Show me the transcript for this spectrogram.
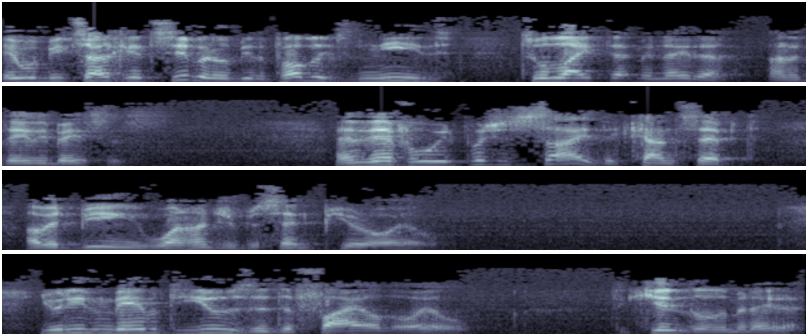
It would be tzarchet sibur, it would be the public's need to light that menorah on a daily basis. And therefore we'd push aside the concept of it being 100% pure oil. You would even be able to use the defiled oil to kindle the menorah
